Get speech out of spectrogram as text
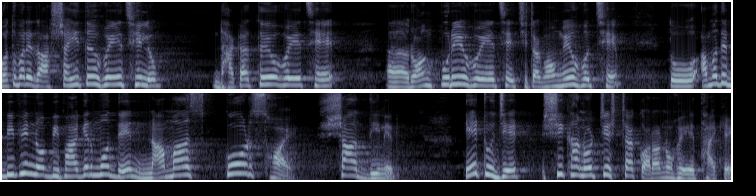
গতবারে রাজশাহীতেও হয়েছিল, ঢাকাতেও হয়েছে রংপুরেও হয়েছে, চিটাগংয়েও হচ্ছে। তো আমাদের বিভিন্ন বিভাগের মধ্যে নামাজ কোর্স হয় সাত দিনের। এ টু জেড শেখানোর চেষ্টা করানো হয়ে থাকে।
